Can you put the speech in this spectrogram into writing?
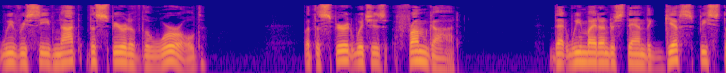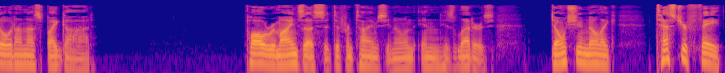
we've received not the Spirit of the world, but the Spirit which is from God, that we might understand the gifts bestowed on us by God. Paul reminds us at different times, you know, in, in his letters, don't you know, like, test your faith.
